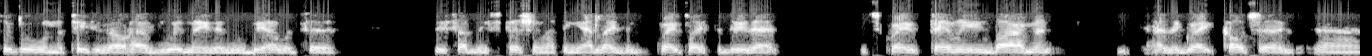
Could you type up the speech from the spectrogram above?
people and the pieces I'll have with me, that we'll be able to do something special. And I think Adelaide's a great place to do that. It's a great family environment, has a great culture, uh,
